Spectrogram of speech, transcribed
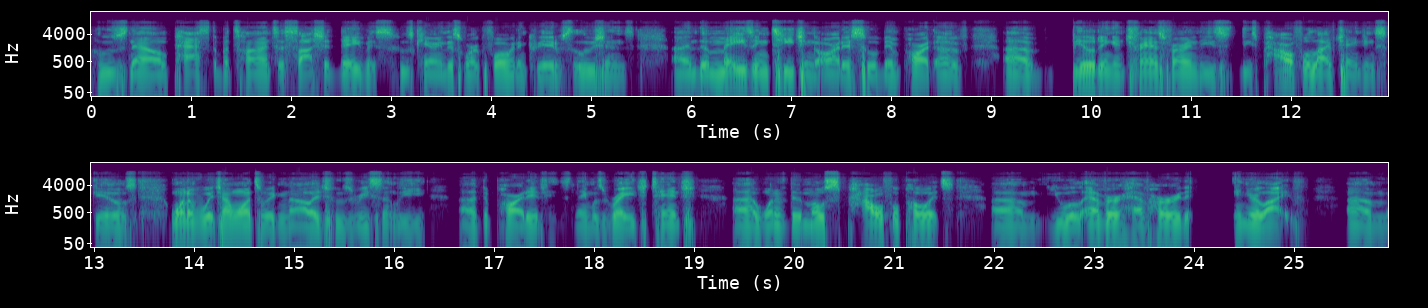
who's now passed the baton to Sasha Davis, who's carrying this work forward in creative solutions, uh, and the amazing teaching artists who have been part of uh, building and transferring these these powerful life-changing skills. One of which I want to acknowledge, who's recently uh, departed. His name was Rage Tench uh, one of the most powerful poets um, you will ever have heard in your life. Um,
